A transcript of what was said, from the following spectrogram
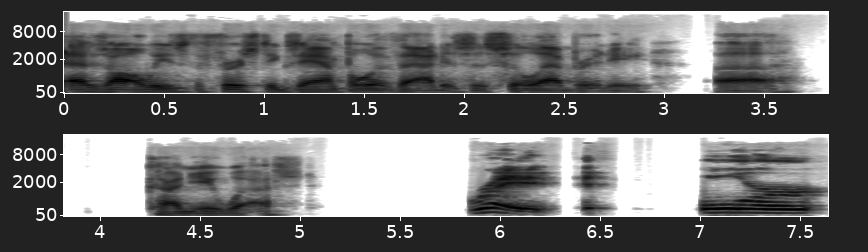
as always, the first example of that is a celebrity, uh, Kanye West. Right. Or,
